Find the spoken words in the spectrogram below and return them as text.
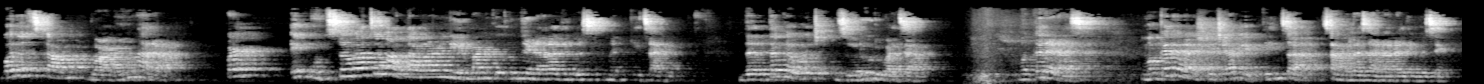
बरंच काम वाढवणारा पण एक उत्सवाचं वातावरण निर्माण करून देणारा दिवस नक्कीच आहे. दत्त कवच जरूर वाचा. मकर राशी. मकर राशीच्या व्यक्तींचा चांगला जाणारा दिवस आहे.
